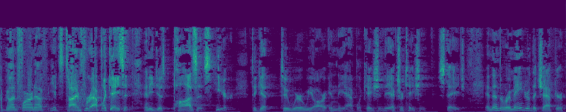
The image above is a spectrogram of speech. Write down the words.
I've gone far enough. It's time for application. And he just pauses here to get to where we are in the application, the exhortation stage. And then the remainder of the chapter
